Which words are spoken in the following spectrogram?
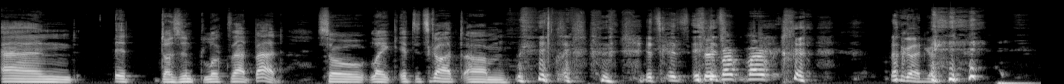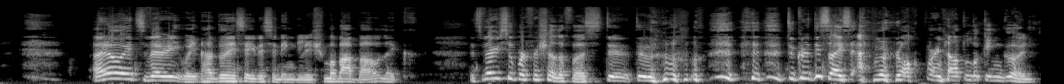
and it doesn't look that bad. So like it, it's got um, it's it's, it's For- for- Oh, go ahead, go ahead. I know it's very wait, how do I say this in English? Mababaw, like it's very superficial of us to to to criticize Amarok for not looking good.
